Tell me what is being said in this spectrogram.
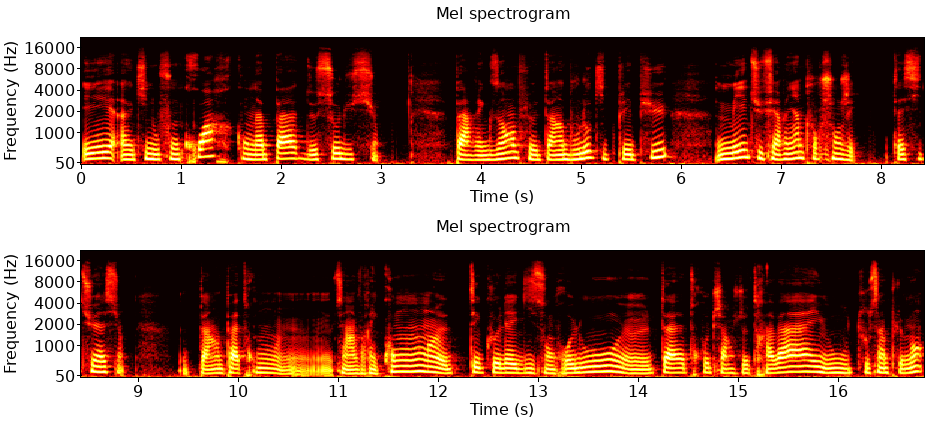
et euh, qui nous font croire qu'on n'a pas de solution. Par exemple, tu as un boulot qui te plaît plus, mais tu fais rien pour changer ta situation t'as un patron, euh, c'est un vrai con, euh, tes collègues ils sont relous, euh, t'as trop de charges de travail ou tout simplement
